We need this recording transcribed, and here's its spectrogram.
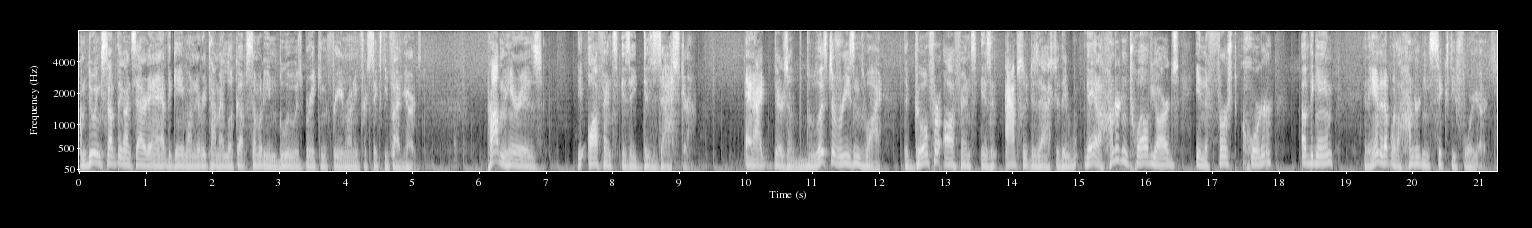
I'm doing something on Saturday and I have the game on and every time I look up somebody in blue is breaking free and running for 65 yards. Problem here is the offense is a disaster. And I there's a list of reasons why. The Gopher offense is an absolute disaster. They they had 112 yards in the first quarter of the game and they ended up with 164 yards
